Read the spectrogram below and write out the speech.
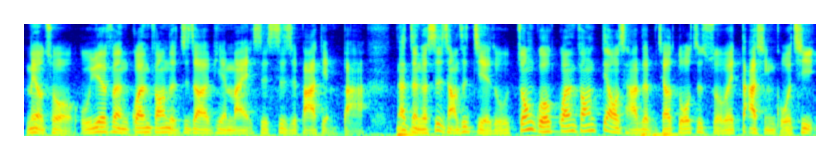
没有错。五月份官方的制造业 PMI 是四十八点八，那整个市场是解读中国官方调查的比较多，是所谓大型国企。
